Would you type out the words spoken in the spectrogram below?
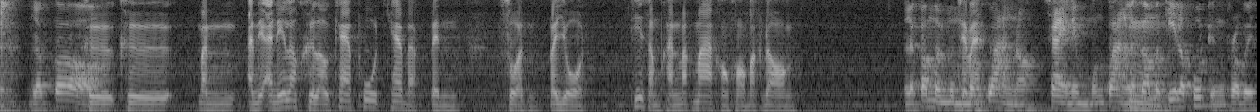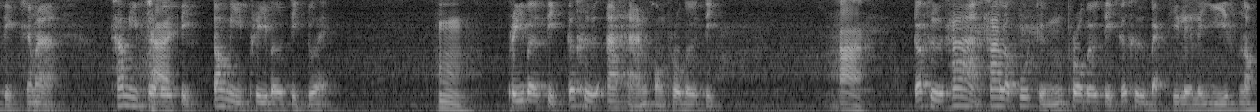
อ แล้วก็ คือคือมันอันนี้อันนี้เราคือเราแค่พูดแค่แบบเป็นส่วนประโยชน์ที่สำคัญมาก ๆ ของของหมักดอง แล้วก็มันมุมใช่ไหมกว้างๆเนาะใช่ในมุมกว้างๆแล้วก็อืมเมื่อกี้เราพูดถึงโปรไบโอติกใช่ไหม ถ้ามีโปรใช่ไบโอติกต้องมีพรีไบโอติกด้วย อืมพรีไบโอติกก็คืออาหารของโปรไบโอติกอ่า ก็คือถ้าถ้าเราพูดถึงโปรไบโอติกก็คือแบคทีเรียและยีสต์เนาะ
